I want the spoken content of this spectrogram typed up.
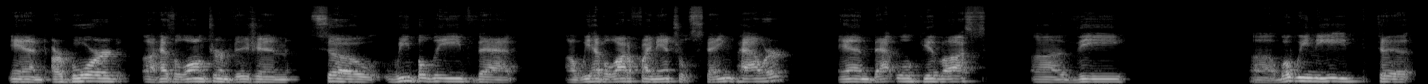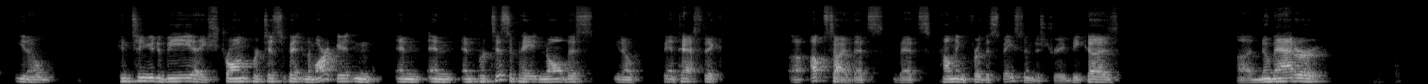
and our board uh, has a long-term vision so we believe that uh, we have a lot of financial staying power and that will give us uh, the uh, what we need to you know continue to be a strong participant in the market and and and and participate in all this you know fantastic uh, upside that's that's coming for the space industry because uh, no matter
